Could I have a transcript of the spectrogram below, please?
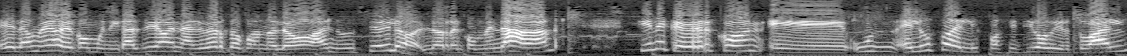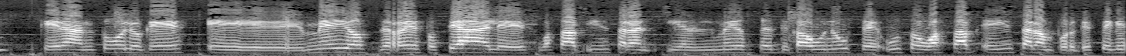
eh, los medios de comunicación, Alberto cuando lo anunció y lo, lo recomendaba, tiene que ver con eh, un- el uso del dispositivo virtual, que eran todo lo que es eh, medios de redes sociales, WhatsApp, Instagram y el medio social que cada uno use, uso WhatsApp e Instagram porque sé que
